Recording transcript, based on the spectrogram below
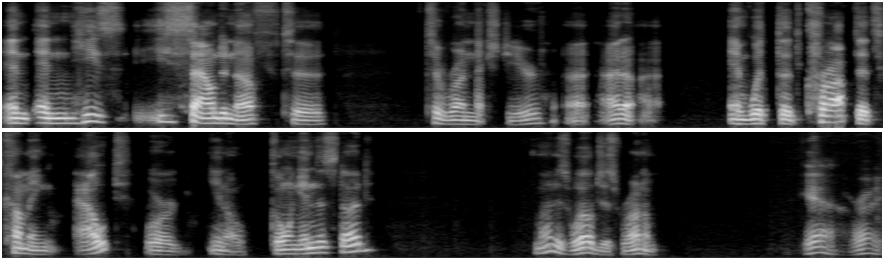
And and he's he's sound enough to to run next year. Uh, I don't, and with the crop that's coming out, or you know, going in the stud, might as well just run them. Yeah, right.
